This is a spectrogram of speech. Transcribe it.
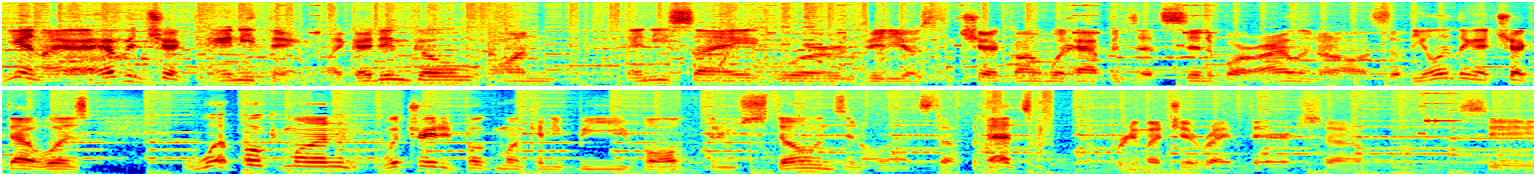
again I haven't checked anything. Like I didn't go on any site or videos to check on what happens at Cinnabar Island and all that stuff. The only thing I checked out was what Pokemon, what traded Pokemon can be evolved through stones and all that stuff. But that's pretty much it right there. So, see.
